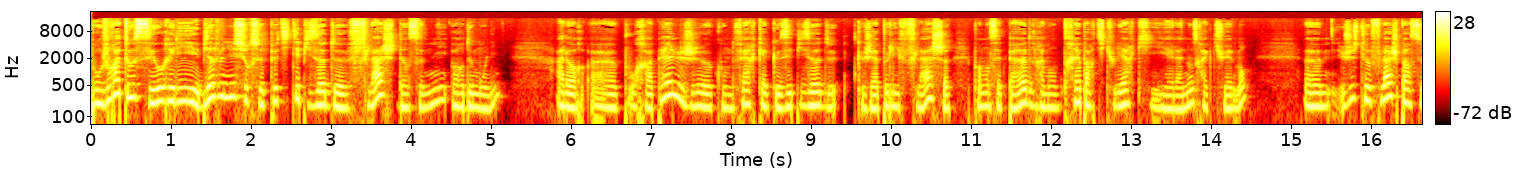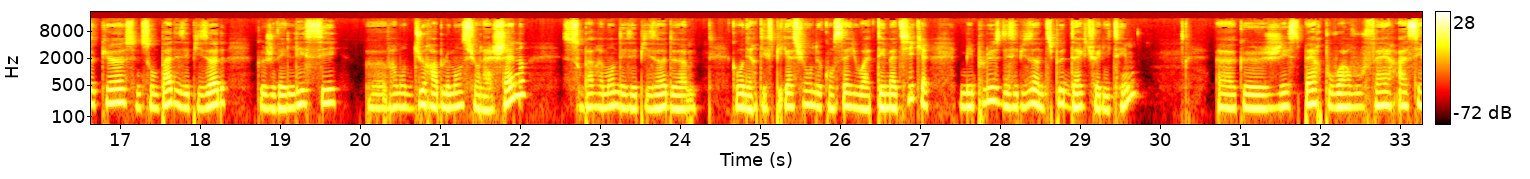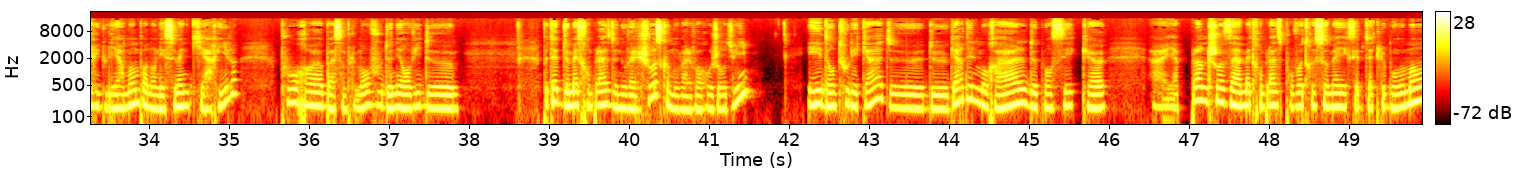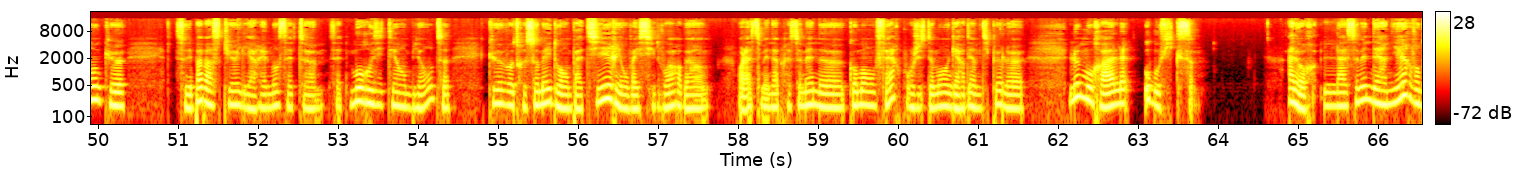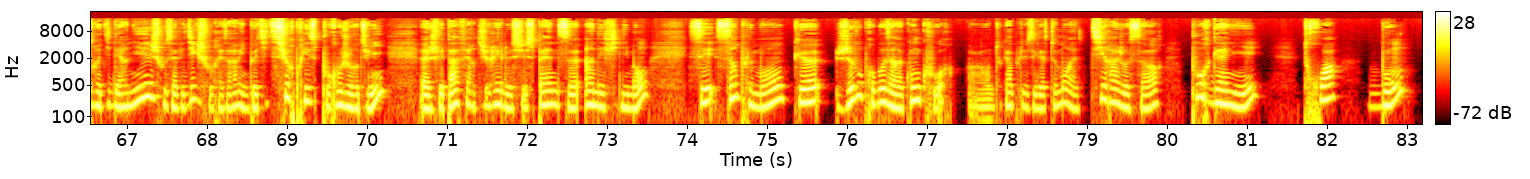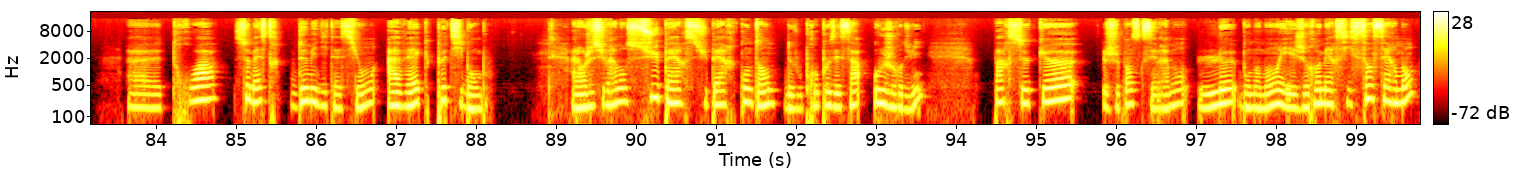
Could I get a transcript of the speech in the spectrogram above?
Bonjour à tous, c'est Aurélie et bienvenue sur ce petit épisode flash d'insomnie hors de mon lit. Alors, euh, pour rappel, je compte faire quelques épisodes que j'ai appelés flash pendant cette période vraiment très particulière qui est la nôtre actuellement. Euh, juste flash parce que ce ne sont pas des épisodes que je vais laisser euh, vraiment durablement sur la chaîne. Ce ne sont pas vraiment des épisodes, comment dire, d'explications, de conseils ou à thématique, mais plus des épisodes un petit peu d'actualité. Euh, que j'espère pouvoir vous faire assez régulièrement pendant les semaines qui arrivent pour euh, bah, simplement vous donner envie de peut-être de mettre en place de nouvelles choses comme on va le voir aujourd'hui. Et dans tous les cas de, de garder le moral, de penser que euh, il y a plein de choses à mettre en place pour votre sommeil et que c'est peut-être le bon moment, que ce n'est pas parce qu'il y a réellement cette, cette morosité ambiante que votre sommeil doit en pâtir et on va essayer de voir ben, voilà, semaine après semaine, euh, comment faire pour justement garder un petit peu le, moral au beau fixe. Alors, la semaine dernière, vendredi dernier, je vous avais dit que je vous réservais une petite surprise pour aujourd'hui. Euh, je vais pas faire durer le suspense indéfiniment. C'est simplement que je vous propose un concours, en tout cas plus exactement un tirage au sort, pour gagner trois bons, euh, trois semestre de méditation avec Petit Bambou. Alors je suis vraiment super super contente de vous proposer ça aujourd'hui parce que je pense que c'est vraiment le bon moment et je remercie sincèrement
